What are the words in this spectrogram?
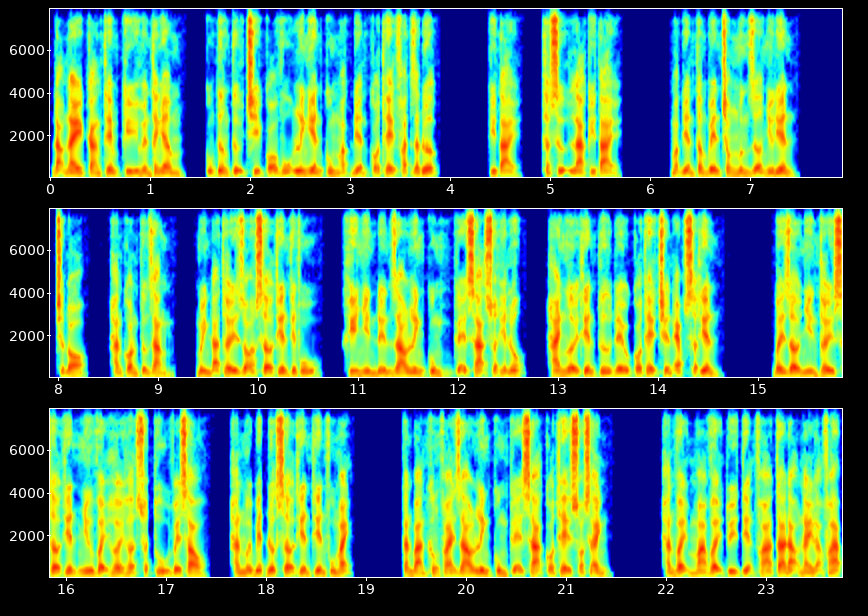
Đạo này càng thêm kỳ huyền thanh âm, cũng tương tự chỉ có vũ linh yên cùng mặc điện có thể phát giác được. Kỳ tài, thật sự là kỳ tài. Mặc điện tâm bên trong mừng rỡ như điên. Trước đó, hắn còn tưởng rằng, mình đã thấy rõ sở thiên thiên phú, khi nhìn đến giao linh cùng kệ xạ xuất hiện lúc, hai người thiên tư đều có thể chiến ép sở thiên. Bây giờ nhìn thấy sở thiên như vậy hời hợt xuất thủ về sau, hắn mới biết được sở thiên thiên phú mạnh căn bản không phải giao linh cùng kệ xạ có thể so sánh. Hắn vậy mà vậy tùy tiện phá ta đạo này đạo pháp.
